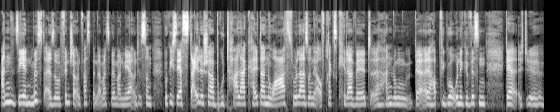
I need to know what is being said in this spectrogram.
ansehen müsst. Also Fincher und Fassbender, was will man mehr? Und es ist so ein wirklich sehr stylischer, brutaler, kalter Noir-Thriller, so in der Auftragskiller-Welt, äh, Handlung der Hauptfigur ohne Gewissen. Der äh,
